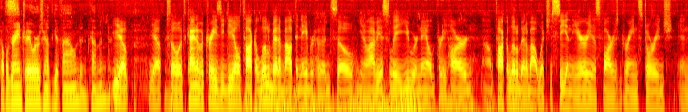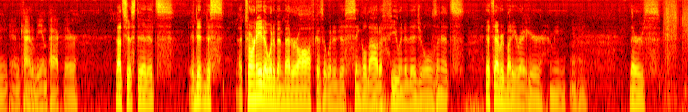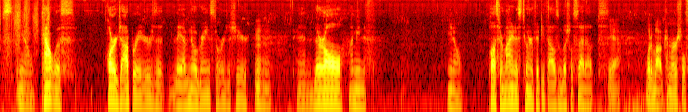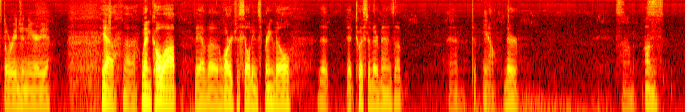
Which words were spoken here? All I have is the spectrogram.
couple grain trailers going to have to get found and coming. and- Yep. Yep. So it's kind of a crazy deal. Talk a little bit about the neighborhood. So, you know, obviously you were nailed pretty hard. Um, talk a little bit about what you see in the area as far as grain storage and, and kind of the impact there. That's just it. It's it didn't just a tornado would have been better off because it would have just singled out a few individuals, and it's it's everybody right here. I mean, there's you know countless large operators that they have no grain storage this year, Mm-hmm. and they're all. I mean, if you know, plus or minus 250,000 bushel setups. Yeah. What about commercial storage in the area? Yeah, uh, Linn Co-op, they have a large facility in Springville that that twisted their bins up, and to, you know they're um, un,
